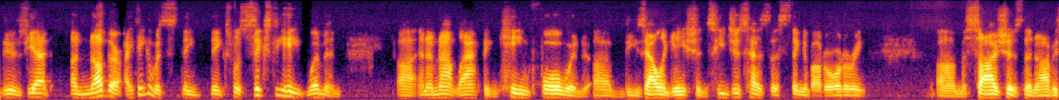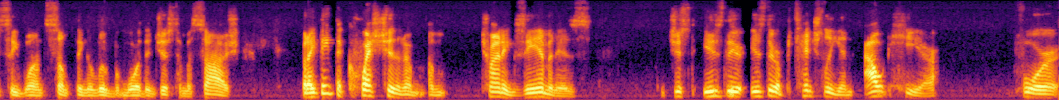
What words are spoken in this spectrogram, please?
There's yet another, I think it was, they, they exposed 68 women, uh, and I'm not laughing, came forward uh, these allegations. He just has this thing about ordering uh, massages, then obviously wants something a little bit more than just a massage. But I think the question that I'm, I'm trying to examine is just is there is there a potentially an out here for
